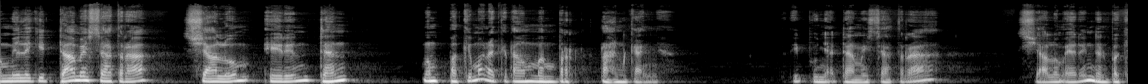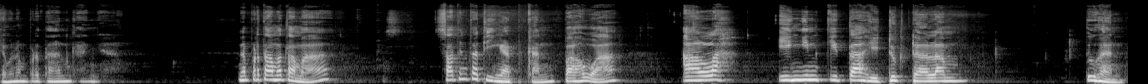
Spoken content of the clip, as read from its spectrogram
memiliki damai sejahtera, shalom, irin, dan bagaimana kita mempertahankannya. Jadi punya damai sejahtera, shalom, irin, dan bagaimana mempertahankannya. Nah pertama-tama, saat ini tadi ingatkan bahwa Allah ingin kita hidup dalam Tuhan.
